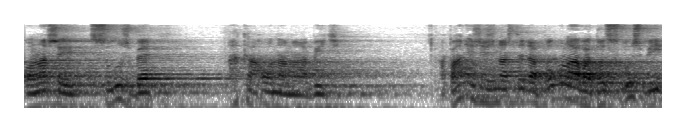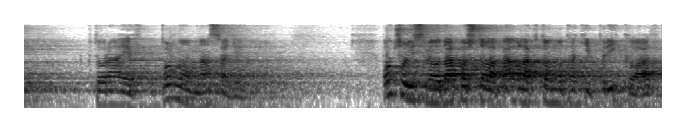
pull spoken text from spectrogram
o našej službe, aká ona má byť. A Pán Ježiš nás teda povoláva do služby, ktorá je v plnom nasadení. Počuli sme od Apoštola Pavla k tomu taký príklad, eh,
